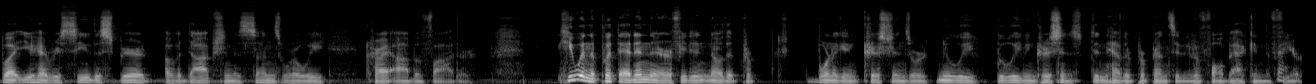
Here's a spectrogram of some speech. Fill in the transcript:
but you have received the spirit of adoption as sons, where we cry, "Abba, Father." He wouldn't have put that in there if he didn't know that born again Christians or newly believing Christians didn't have the propensity to fall back into Right. fear.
